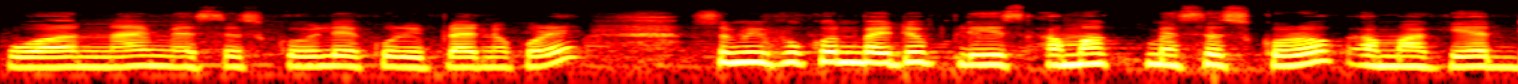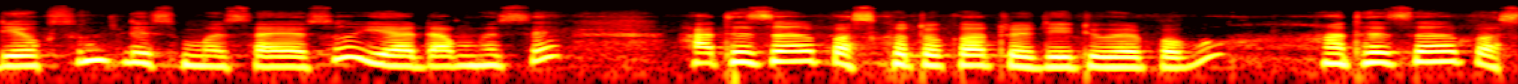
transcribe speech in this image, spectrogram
পোৱা নাই। মেছেজ কৰিলে একো ৰিপ্লাই নকৰে। চুমি ফুকন বাইদেউ প্লিজ আমাক মেছেজ কৰক। আমাক ইয়াত দিয়কচোন। প্লিজ মই চাই আছোঁ। ইয়াৰ দাম হৈছে সাত হেজাৰ পাঁচশ টকাত ৰেডি টু ৱেৰ পাব। সাত হেজাৰ পাঁচশ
